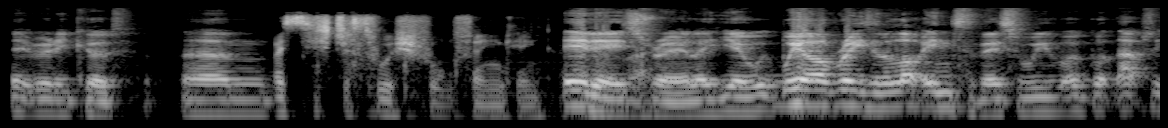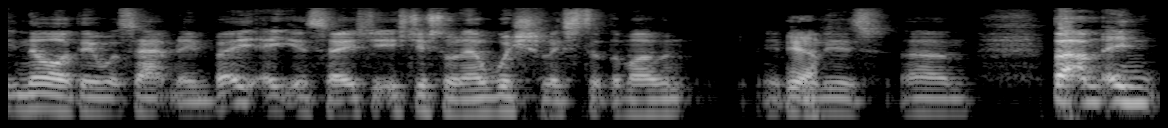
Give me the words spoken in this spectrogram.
It really could. Um, This is just wishful thinking. It is really. Yeah, we, we are reading a lot into this. We've got absolutely no idea what's happening, but it, it, you say it's, it's just on our wish list at the moment. It Yeah. really is. Um, but I mean,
